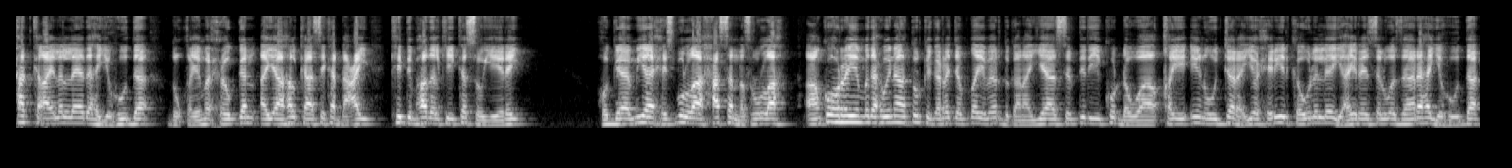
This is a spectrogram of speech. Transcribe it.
xadka ay la leedahay yuhuudda duqaymo xooggan ayaa halkaasi ka dhacay kadib hadalkii ka soo yeeray. Hogaamiyaha xisbullah xasan nasrullah aan ku horreeyay madaxweynaha turkiga rajab tayyib erdogan ayaa sabdidii ku dhawaaqay inuu jarayo xiriirka uu la leeyahay ra'iisul wasaaraha yuhuudda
